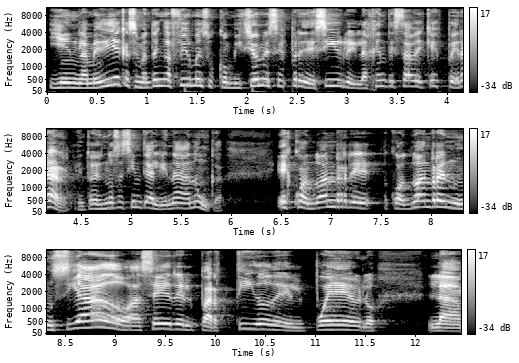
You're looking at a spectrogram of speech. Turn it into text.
y en la medida que se mantenga firme en sus convicciones es predecible y la gente sabe qué esperar. Entonces no se siente alienada nunca. Es cuando han, cuando han renunciado a ser el partido del pueblo, la,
